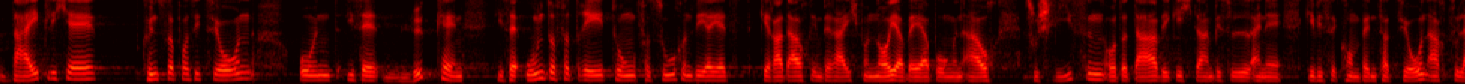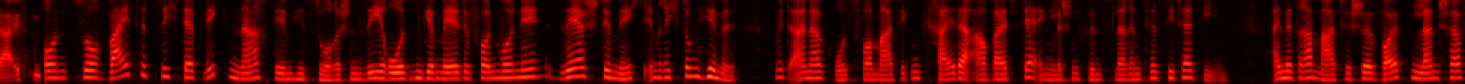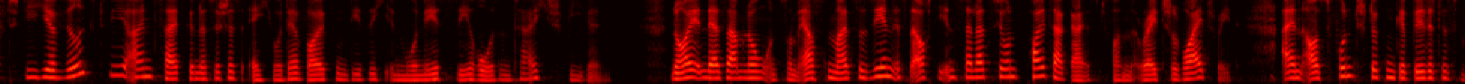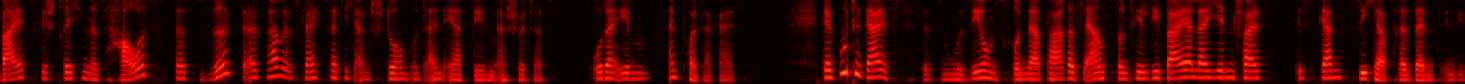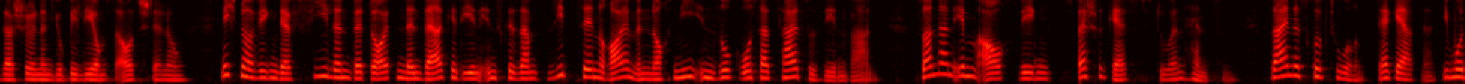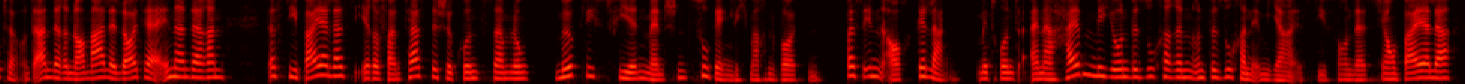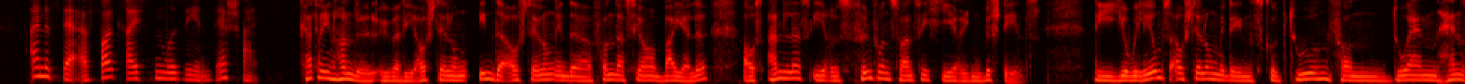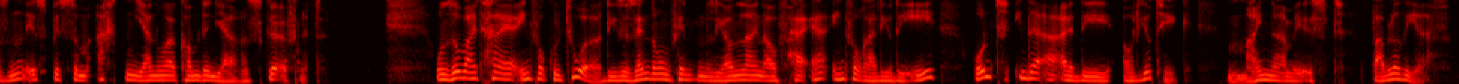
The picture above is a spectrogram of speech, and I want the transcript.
weibliche Künstlerposition und diese Lücken, diese Untervertretung versuchen wir jetzt gerade auch im Bereich von Neuerwerbungen auch zu schließen oder da wirklich da ein bisschen eine gewisse Kompensation auch zu leisten. Und so weitet sich der Blick nach dem historischen Seerosengemälde von Monet sehr stimmig in Richtung Himmel mit einer großformatigen Kreidearbeit der englischen Künstlerin Tessita Dean. Eine dramatische Wolkenlandschaft, die hier wirkt wie ein zeitgenössisches Echo der Wolken, die sich in Monets Seerosenteich spiegeln. Neu in der Sammlung und zum ersten Mal zu sehen ist auch die Installation Poltergeist von Rachel Whiteread. Ein aus Fundstücken gebildetes weiß gestrichenes Haus, das wirkt, als habe es gleichzeitig ein Sturm und ein Erdbeben erschüttert. Oder eben ein Poltergeist. Der gute Geist des Museumsgründerpaares Ernst und Hildi Bayerler jedenfalls ist ganz sicher präsent in dieser schönen Jubiläumsausstellung. Nicht nur wegen der vielen bedeutenden Werke, die in insgesamt 17 Räumen noch nie in so großer Zahl zu sehen waren, sondern eben auch wegen Special Guest Duane Hansen. Seine Skulpturen, der Gärtner, die Mutter und andere normale Leute erinnern daran, dass die Bayerlers ihre fantastische Kunstsammlung möglichst vielen Menschen zugänglich machen wollten was ihnen auch gelang. Mit rund einer halben Million Besucherinnen und Besuchern im Jahr ist die Fondation Bayerler eines der erfolgreichsten Museen der Schweiz. Katrin Hondel über die Ausstellung in der Ausstellung in der Fondation Bayerle aus Anlass ihres 25-jährigen Bestehens. Die Jubiläumsausstellung mit den Skulpturen von Duane Hansen ist bis zum 8. Januar kommenden Jahres geöffnet. Und soweit HR Infokultur. Diese Sendung finden Sie online auf hrinforadio.de und in der ARD Audiothek. Mein Name ist Pablo Diaz.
